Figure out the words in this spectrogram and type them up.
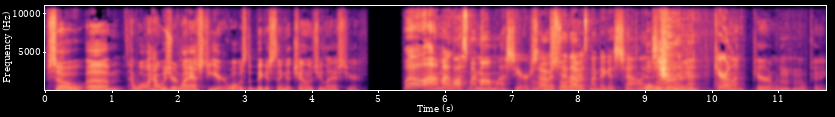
So, um, how, how was your last year? What was the biggest thing that challenged you last year? Well, um, I lost my mom last year, so Oh, I would say that was my biggest challenge. What was her name? Carolyn. Carolyn. Okay.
